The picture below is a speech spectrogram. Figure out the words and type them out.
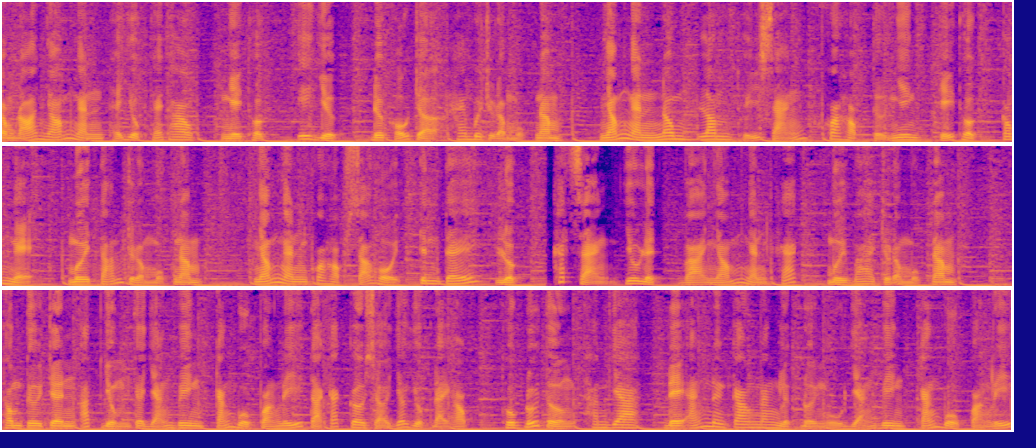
Trong đó nhóm ngành thể dục thể thao, nghệ thuật, y dược được hỗ trợ 20 triệu đồng một năm, nhóm ngành nông, lâm, thủy sản, khoa học tự nhiên, kỹ thuật, công nghệ 18 triệu đồng một năm, nhóm ngành khoa học xã hội, kinh tế, luật, khách sạn, du lịch và nhóm ngành khác 13 triệu đồng một năm. Thông tư trên áp dụng cho giảng viên, cán bộ quản lý tại các cơ sở giáo dục đại học thuộc đối tượng tham gia đề án nâng cao năng lực đội ngũ giảng viên, cán bộ quản lý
